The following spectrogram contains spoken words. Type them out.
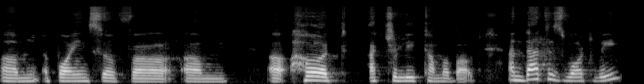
um, points of uh, um, uh, hurt actually come about. And that is what we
